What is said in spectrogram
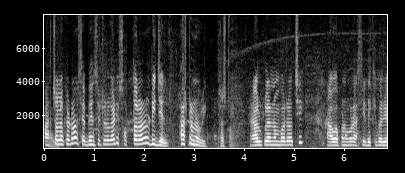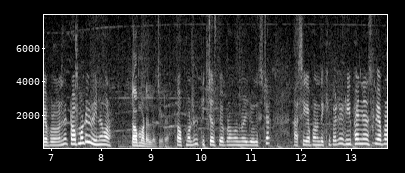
ପାଞ୍ଚ ଲକ୍ଷ ଟଙ୍କା ସେଭେନ୍ ସିଟର ଗାଡ଼ି ସତରର ଡିଜେଲ୍ ଫାଷ୍ଟ ଓନର ଭାଇ ଫାଷ୍ଟ ଓନର ରାଉରକେଲା ନମ୍ବରରେ ଅଛି ଆଉ ଆପଣଙ୍କର ଆସିକି ଦେଖିପାରିବେ ଆପଣମାନେ ଟପ୍ ମଡ଼େଲ୍ ଭାଇ ନା କ'ଣ ଟପ୍ ମଡ଼େଲ୍ ଅଛି ଏଇଟା ଟପ୍ ମଡ଼େଲ୍ ଫିଚର୍ସ ବି ଆପଣଙ୍କର ମିଳିଯିବ କିଛିଟା ଆସିକି ଆପଣ ଦେଖିପାରିବେ ରିଫାଇନାନ୍ସ ବି ଆପଣ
